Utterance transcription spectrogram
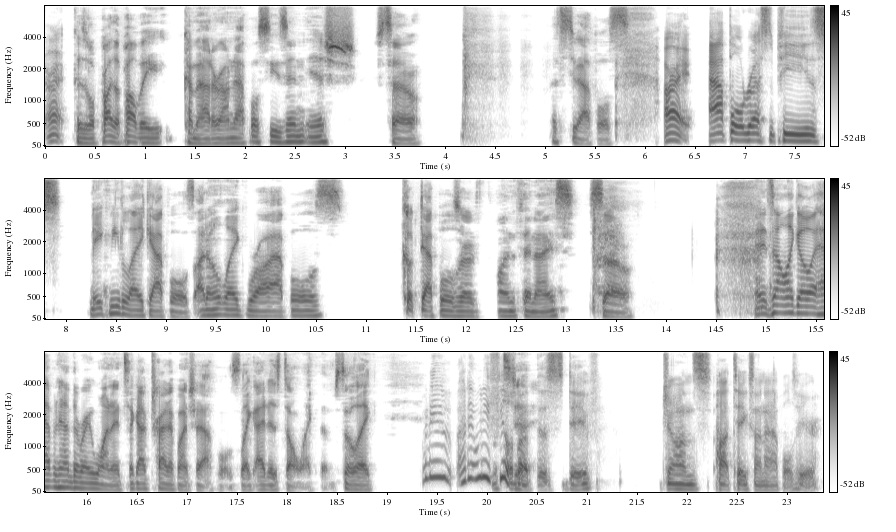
all right because it'll probably probably come out around apple season ish. So let's do apples. all right apple recipes Make me like apples. I don't like raw apples. Cooked apples are on thin ice. So. And it's not like, oh, I haven't had the right one. It's like I've tried a bunch of apples. Like I just don't like them. So like what do you what do you feel about it. this dave john's hot takes on apples here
